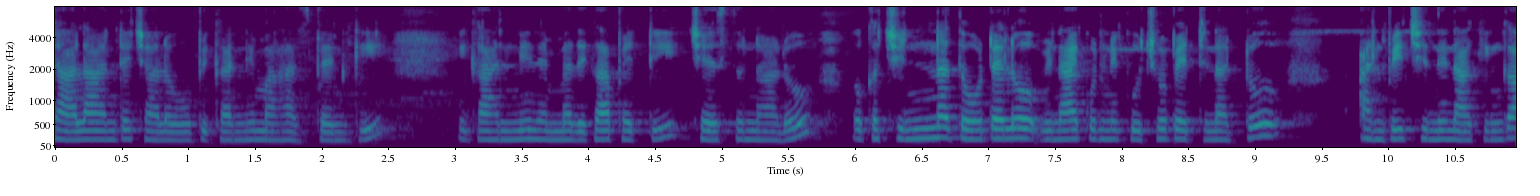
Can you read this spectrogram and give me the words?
చాలా అంటే చాలా ఓపిక అండి మా హస్బెండ్కి. ఇక అన్నీ నెమ్మదిగా పెట్టి చేస్తున్నాడు. ఒక చిన్న తోటలో వినాయకుడిని కూర్చోబెట్టినట్టు అనిపించింది నాకు. ఇంకా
